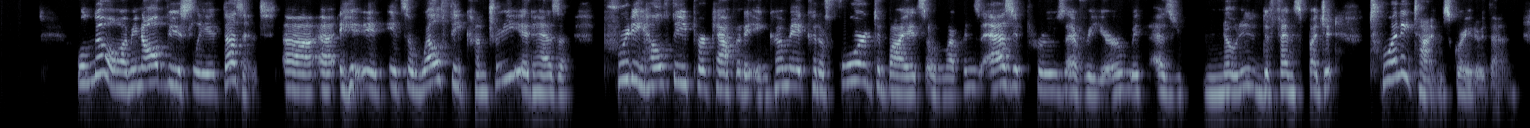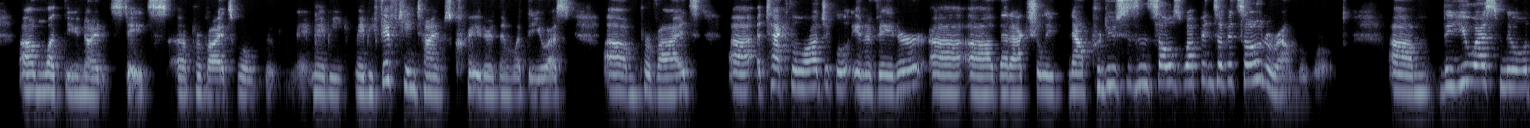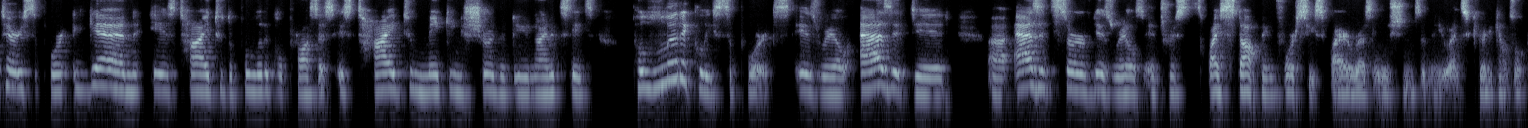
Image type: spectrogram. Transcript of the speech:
Well, no, I mean, obviously it doesn't. Uh, uh, it, it's a wealthy country. It has a pretty healthy per capita income. It could afford to buy its own weapons, as it proves every year, with, as you noted, a defense budget 20 times greater than um, what the United States uh, provides. Well, maybe, maybe 15 times greater than what the US um, provides. Uh, a technological innovator uh, uh, that actually now produces and sells weapons of its own around the world. Um, the US military support, again, is tied to the political process, is tied to making sure that the United States politically supports Israel as it did, uh, as it served Israel's interests by stopping four ceasefire resolutions in the UN Security Council.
